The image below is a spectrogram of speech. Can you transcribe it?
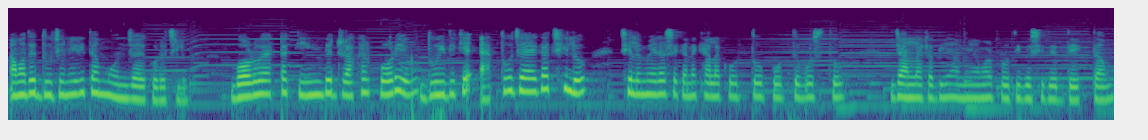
আমাদের দুজনেরই তা মন জয় করেছিল। বড় একটা কিং বেড রাখার পরেও দুই দিকে এত জায়গা ছিল, ছেলেমেয়েরা সেখানে খেলা করতো, পড়তে বসতো। জানলাটা দিয়ে আমি আমার প্রতিবেশীদের দেখতাম।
